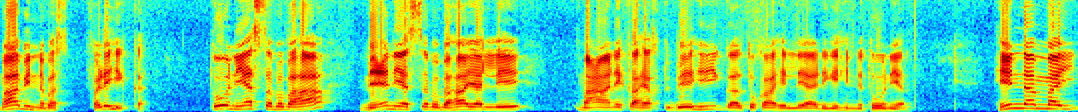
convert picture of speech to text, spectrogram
maabinna bas fade hikka. To sababaha mice sababaha yalli macaane kaah yaktubeehi galto kaahelle adhigehinne toniyal. Hinnamai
